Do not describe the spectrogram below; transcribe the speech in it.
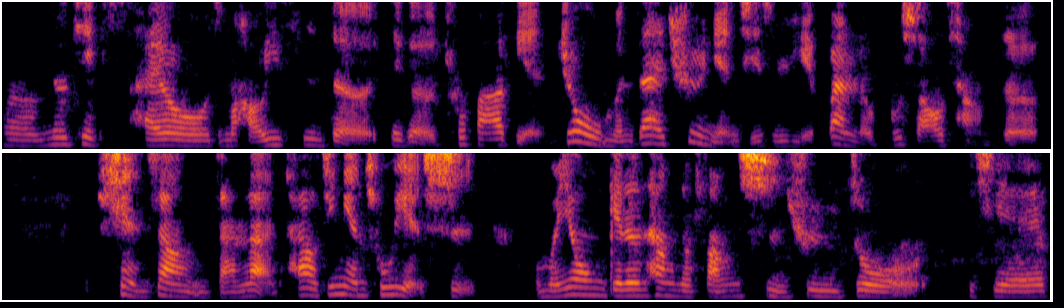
呃 Mutix，还有怎么好意思的这个出发点。就我们在去年其实也办了不少场的线上展览，还有今年初也是，我们用 Get Town 的方式去做一些。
